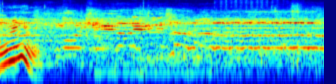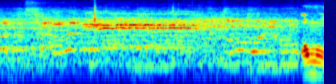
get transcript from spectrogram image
음! 어묵.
